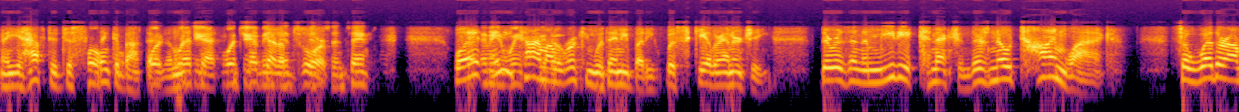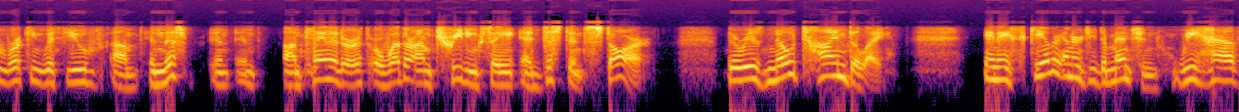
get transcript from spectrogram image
Now you have to just well, think about that what, and what let you, that, what let that absorb. Well, I mean, anytime I'm know. working with anybody with scalar energy, there is an immediate connection. There's no time lag. So whether I'm working with you um, in this in, in, on planet Earth or whether I'm treating, say, a distant star, there is no time delay. In a scalar energy dimension, we have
